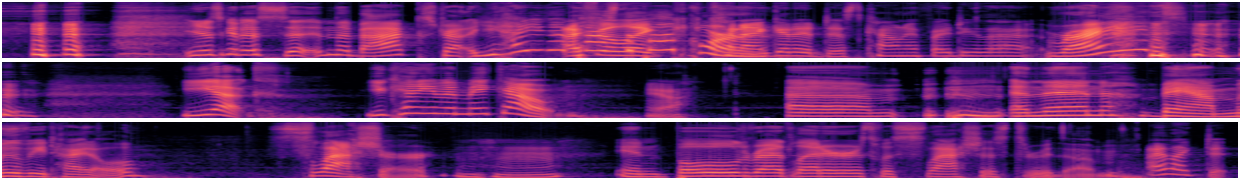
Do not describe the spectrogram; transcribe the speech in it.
You're just gonna sit in the back. Stra- how you gonna I feel the like, popcorn? can I get a discount if I do that? right? Yuck! You can't even make out. Yeah. Um, and then bam, movie title, slasher, Mm-hmm. in bold red letters with slashes through them. I liked it.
